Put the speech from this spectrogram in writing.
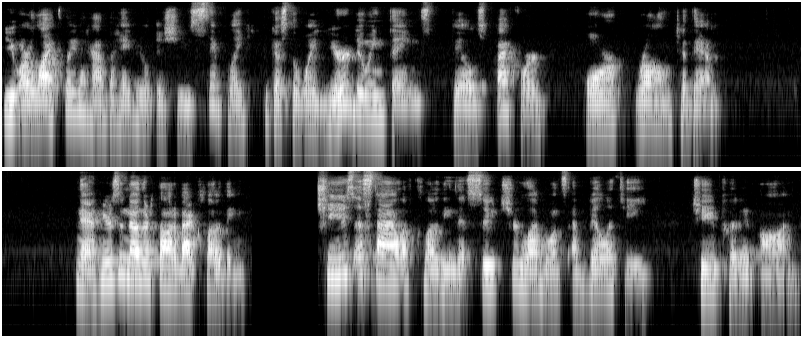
you are likely to have behavioral issues simply because the way you're doing things feels backward or wrong to them. Now, here's another thought about clothing. Choose a style of clothing that suits your loved one's ability to put it on.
